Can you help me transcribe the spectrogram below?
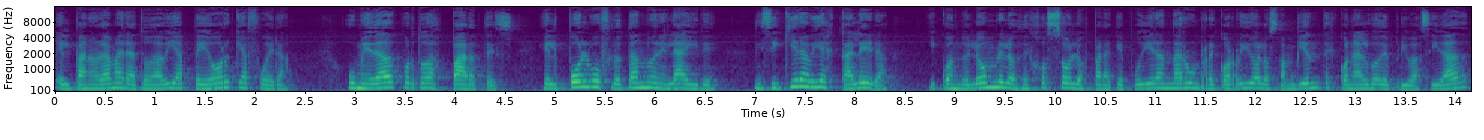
el panorama era todavía peor que afuera. Humedad por todas partes, el polvo flotando en el aire, ni siquiera había escalera, y cuando el hombre los dejó solos para que pudieran dar un recorrido a los ambientes con algo de privacidad,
